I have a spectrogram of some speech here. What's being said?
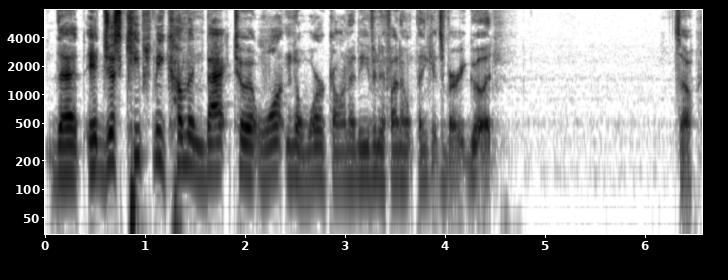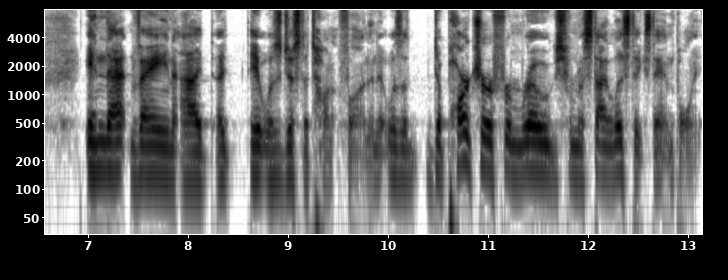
That it just keeps me coming back to it, wanting to work on it, even if I don't think it's very good. So, in that vein, I, I, it was just a ton of fun, and it was a departure from Rogues from a stylistic standpoint.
